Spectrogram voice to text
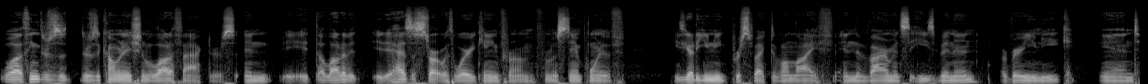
Well, I think there's a there's a combination of a lot of factors, and it, a lot of it it has to start with where he came from, from a standpoint of he's got a unique perspective on life, and the environments that he's been in are very unique, and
